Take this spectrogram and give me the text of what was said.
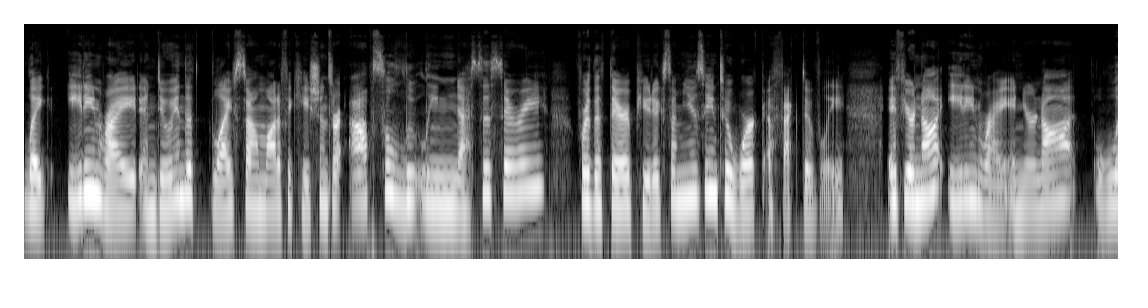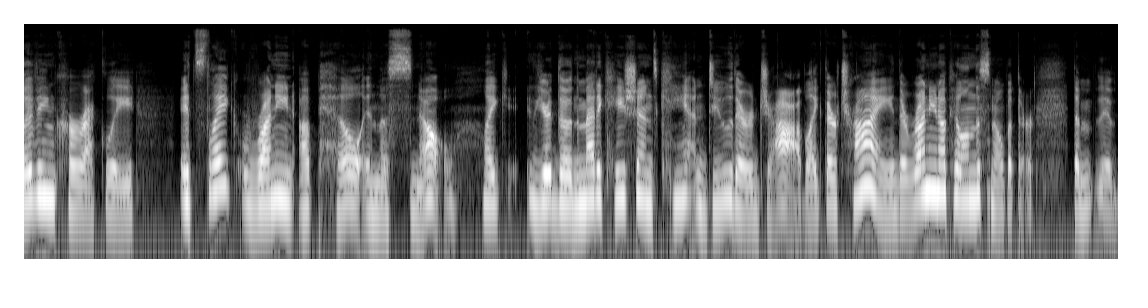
Like eating right and doing the lifestyle modifications are absolutely necessary for the therapeutics I'm using to work effectively. If you're not eating right and you're not living correctly, it's like running uphill in the snow. Like the, the medications can't do their job. Like they're trying, they're running uphill in the snow, but they're the, the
